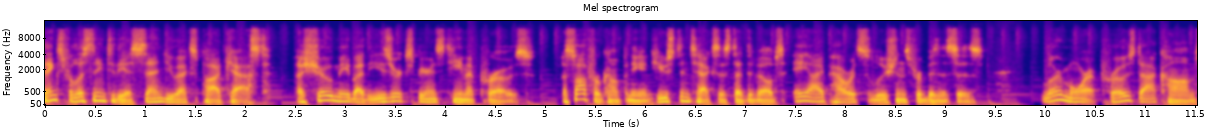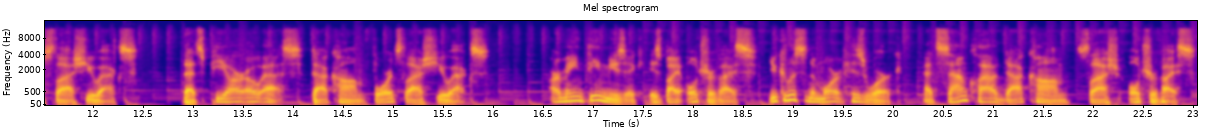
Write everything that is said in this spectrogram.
Thanks for listening to the Ascend UX podcast, a show made by the user experience team at Pros, a software company in Houston, Texas that develops AI powered solutions for businesses. Learn more at pros.com slash UX. That's P R O S dot com forward slash UX. Our main theme music is by Ultravice. You can listen to more of his work at soundcloud.com slash ultravice.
